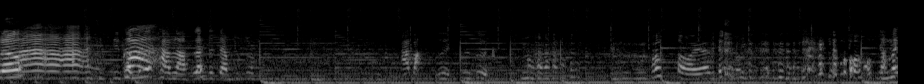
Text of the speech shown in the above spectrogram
เร็วอ่าอ่าอ่าจิตๆก็ไม่ได้ทำหรอกเราจะจำอาบักอืดสุดต่อยอะๆยังไม่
